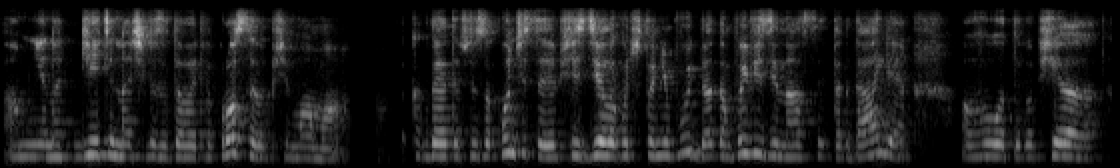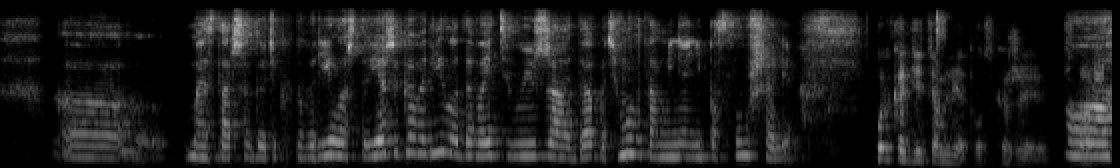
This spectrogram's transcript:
а, мне дети начали задавать вопросы, вообще, мама, когда это все закончится, я вообще сделаю хоть что-нибудь, да, там вывези нас и так далее. Вот, и вообще э, моя старшая дочь говорила, что я же говорила, давайте уезжать, да, почему вы там меня не послушали? Сколько детям лет, вот скажи? А,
